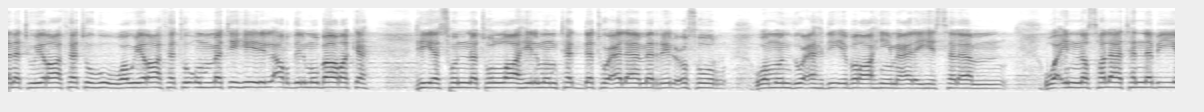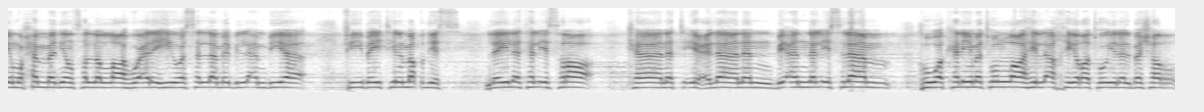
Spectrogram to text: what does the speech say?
وكانت وراثته ووراثة أمته للأرض المباركة هي سنة الله الممتدة على مر العصور ومنذ عهد إبراهيم عليه السلام. وإن صلاة النبي محمد صلى الله عليه وسلم بالأنبياء في بيت المقدس ليلة الإسراء كانت إعلانا بأن الإسلام هو كلمة الله الأخيرة إلى البشر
